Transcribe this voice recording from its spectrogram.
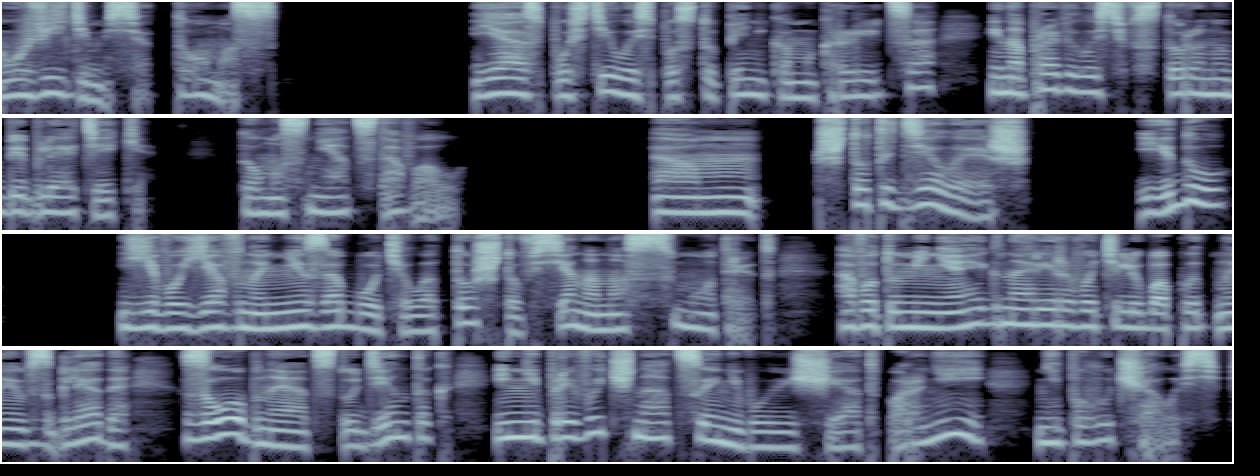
Увидимся, Томас!» Я спустилась по ступенькам крыльца и направилась в сторону библиотеки. Томас не отставал. «Эм, что ты делаешь?» «Иду». Его явно не заботило то, что все на нас смотрят, а вот у меня игнорировать любопытные взгляды, злобные от студенток и непривычно оценивающие от парней, не получалось.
